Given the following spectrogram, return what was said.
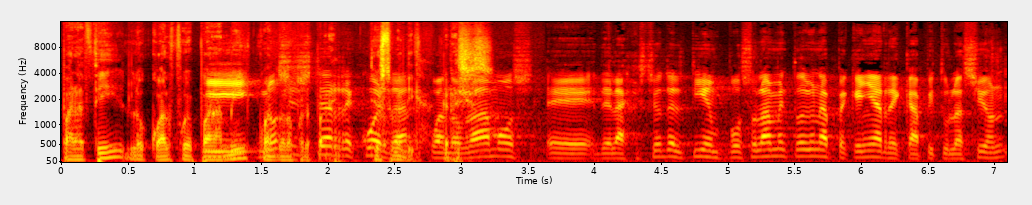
para ti, lo cual fue para Y mí cuando no lo sé si ustedes preparé. Dios cuando Gracias. hablábamos eh, de la gestión del tiempo, solamente doy una pequeña recapitulación.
